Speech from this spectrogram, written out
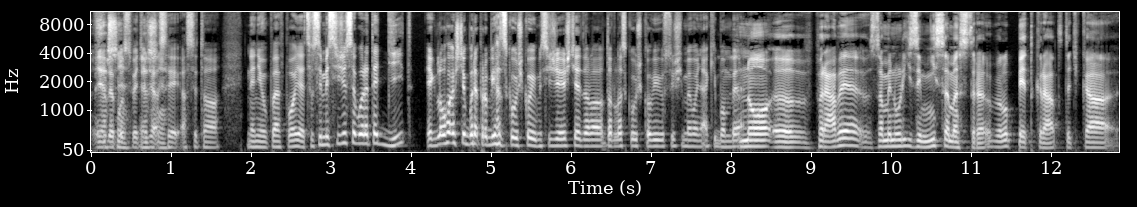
všude jasně, po světě, jasně. že asi, asi to není úplně v pohodě. Co si myslíš, že se bude teď dít? Jak dlouho ještě bude probíhat zkouškový? Myslíš, že ještě tohle, tohle zkouškový uslyšíme o nějaký bombě? No eh, právě za minulý zimní semestr bylo pětkrát, teďka eh,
